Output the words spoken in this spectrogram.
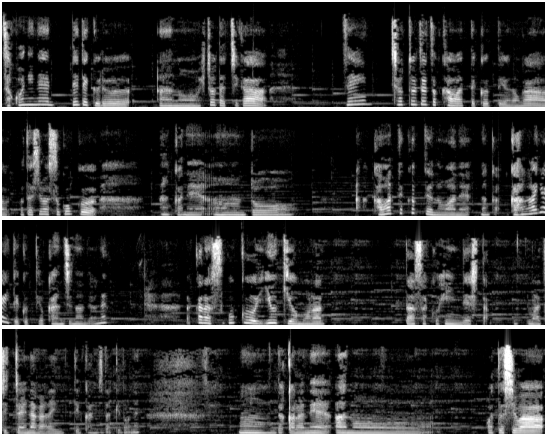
そこにね、出てくる、あの、人たちが、全員ちょっとずつ変わってくっていうのが、私はすごく、なんかね、うーんと、変わってくっていうのはね、なんか輝いてくっていう感じなんだよね。だからすごく勇気をもらった作品でした。まあちっちゃいながらにっていう感じだけどね。うん、だからね、あのー、私は、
